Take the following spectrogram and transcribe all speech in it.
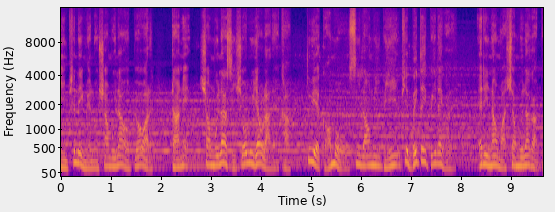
ယင်ဖြစ်လိမ့်မယ်လို့ရှောင်မွေလကိုပြောပါတယ်။ဒါနဲ့ရှောင်မွေလစီရှောလူရောက်လာတဲ့အခါသူ့ရဲ့ခေါင်းပေါ်ကိုစီလောင်းပြီးဘယင်အဖြစ်ဗိတ်သိက်ပေးလိုက်ပါတယ်။အဲ့ဒီနောက်မှာရှောင်မွေလကဘ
